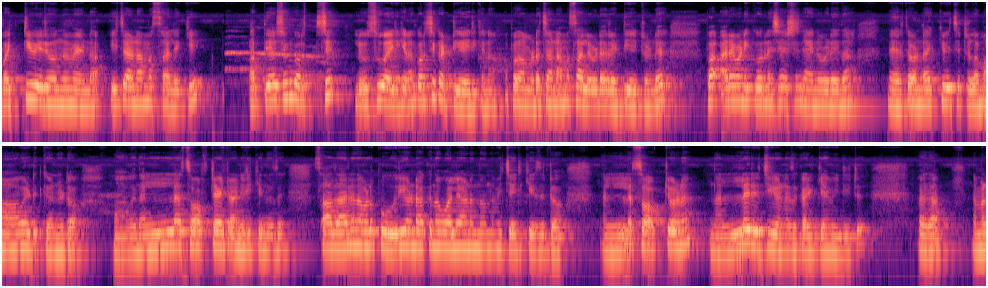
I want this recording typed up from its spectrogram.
വറ്റി വരുമൊന്നും വേണ്ട. ഈ ചണ മസാലയ്ക്ക് അത്യാവശ്യം കുറച്ച് ലൂസും ആയിരിക്കണം കുറച്ച് കട്ടിയായിരിക്കണം. അപ്പോൾ നമ്മുടെ ചണ മസാല ഇവിടെ റെഡി ആയിട്ടുണ്ട്. അപ്പോൾ അരമണിക്കൂറിന് ശേഷം ഞാനിവിടെ ഇതാ നേരത്തെ ഉണ്ടാക്കി വെച്ചിട്ടുള്ള മാവ് എടുക്കുകയാണ് കേട്ടോ. മാവ് നല്ല സോഫ്റ്റ് ആയിട്ടാണ് ഇരിക്കുന്നത്. സാധാരണ നമ്മൾ പൂരി ഉണ്ടാക്കുന്ന പോലെയാണെന്നൊന്നും വിചാരിക്കരുത് കേട്ടോ. നല്ല സോഫ്റ്റുമാണ് നല്ല രുചിയാണ് ഇത് കഴിക്കാൻ വേണ്ടിയിട്ട്. അതാ നമ്മൾ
